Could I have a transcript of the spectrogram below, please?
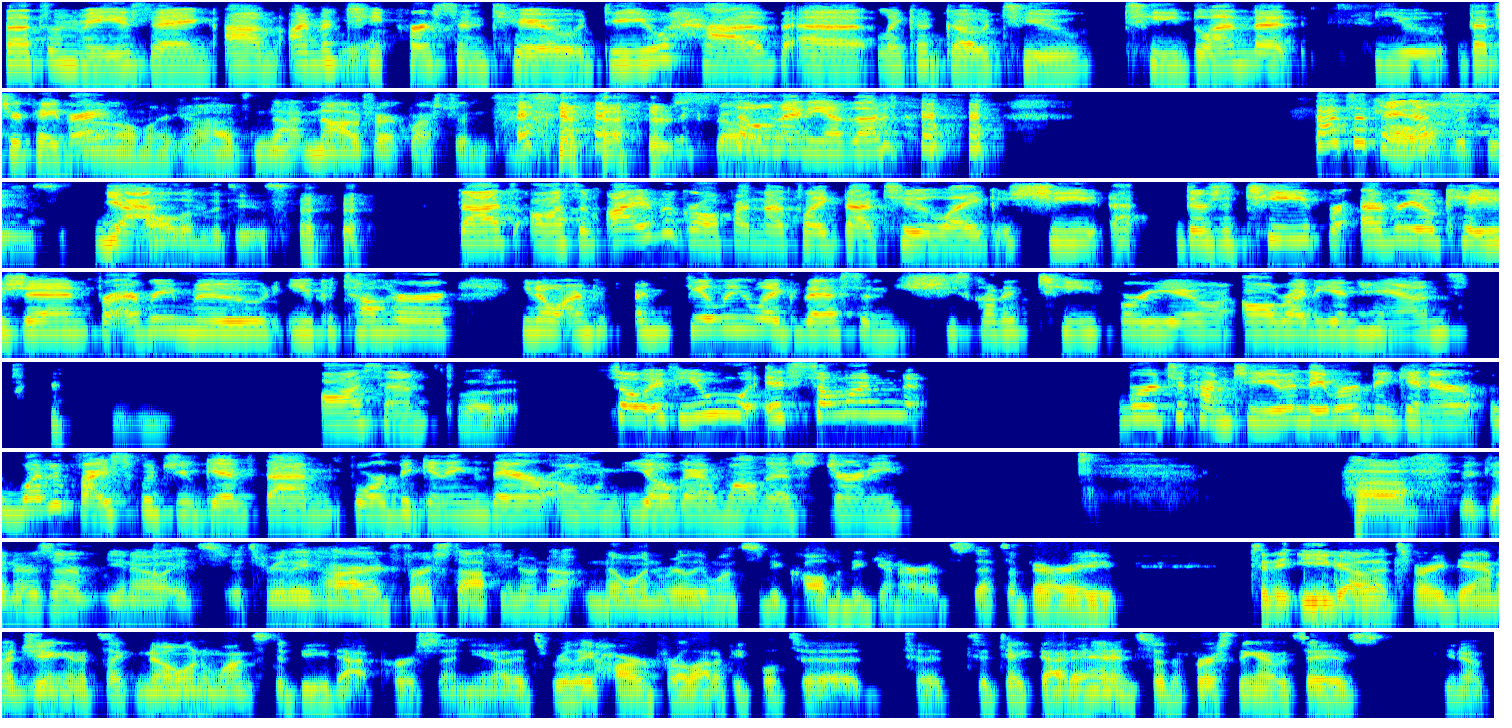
That's amazing. Um, I'm a yeah. tea person too. Do you have a like a go-to tea blend that you that's your favorite? Oh my god, not not a fair question. There's like so, so many. many of them. that's okay. All that's, of the teas. Yeah. All of the teas. That's awesome. I have a girlfriend that's like that too. Like she there's a tea for every occasion, for every mood. You could tell her, you know, I'm I'm feeling like this and she's got a tea for you already in hand. Mm-hmm. Awesome. Love it. So if you if someone were to come to you and they were a beginner, what advice would you give them for beginning their own yoga and wellness journey? Uh, beginners are, you know, it's it's really hard. First off, you know, not no one really wants to be called a beginner. It's that's a very to the ego that's very damaging and it's like no one wants to be that person you know it's really hard for a lot of people to to to take that in and so the first thing i would say is you know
